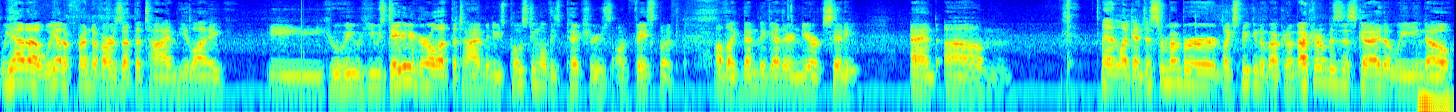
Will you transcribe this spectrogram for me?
we had a we had a friend of ours at the time. He like he who he, he was dating a girl at the time, and he was posting all these pictures on Facebook of like them together in New York City, and um. And like I just remember, like speaking of Akram, Akram is this guy that we know.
